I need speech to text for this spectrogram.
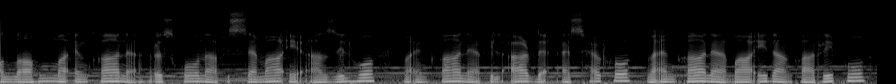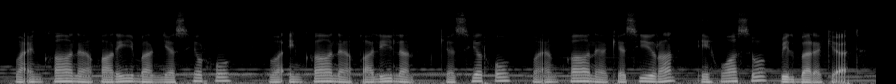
اللهم إن كان رزقنا في السماء أنزله وإن كان في الأرض أسحره وإن كان بعيدا قربه وإن كان قريبا يسره وإن كان قليلا كسره وإن كان كثيرا إهواسه بالبركات.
